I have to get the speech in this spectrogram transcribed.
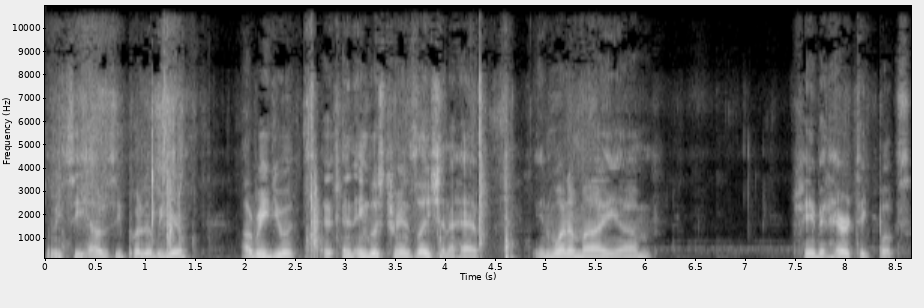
let me see, how does he put it over here? I'll read you an English translation I have in one of my um, favorite heretic books.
